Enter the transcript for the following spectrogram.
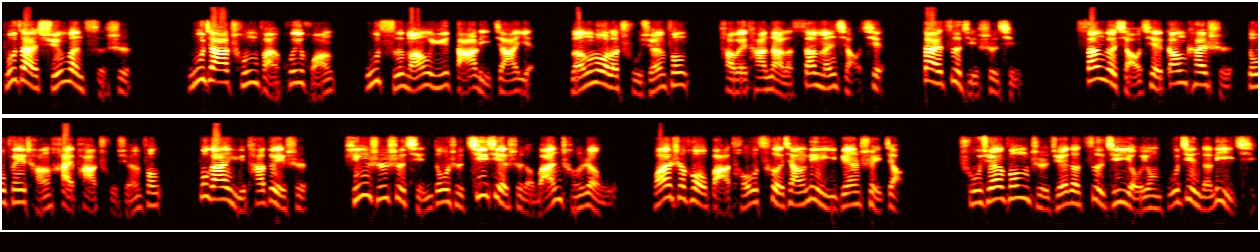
不再询问此事。吴家重返辉煌，吴慈忙于打理家业，冷落了楚玄风。他为他纳了三门小妾，待自己侍寝。三个小妾刚开始都非常害怕楚玄风，不敢与他对视。平时侍寝都是机械式的完成任务，完事后把头侧向另一边睡觉。楚玄风只觉得自己有用不尽的力气，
